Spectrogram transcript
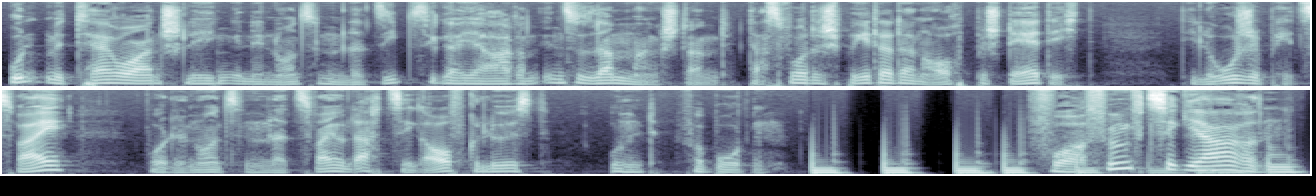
und mit Terroranschlägen in den 1970er Jahren in Zusammenhang stand. Das wurde später dann auch bestätigt. Die Loge P2 wurde 1982 aufgelöst und verboten. Vor 50 Jahren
